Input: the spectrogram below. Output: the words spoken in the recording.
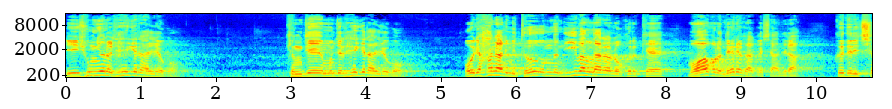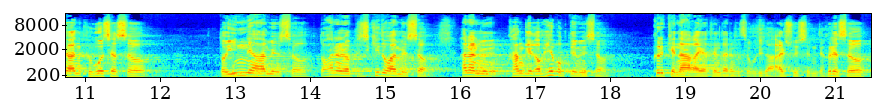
이 흉년을 해결하려고 경제 문제를 해결하려고 오히려 하나님이 더 없는 이방 나라로 그렇게 모압으로 내려갈 것이 아니라 그들이 취한 그곳에서 또 인내하면서 또 하나님 앞에서 기도하면서 하나님의 관계가 회복되면서 그렇게 나아가야 된다는 것을 우리가 알 수 있습니다. 그래서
